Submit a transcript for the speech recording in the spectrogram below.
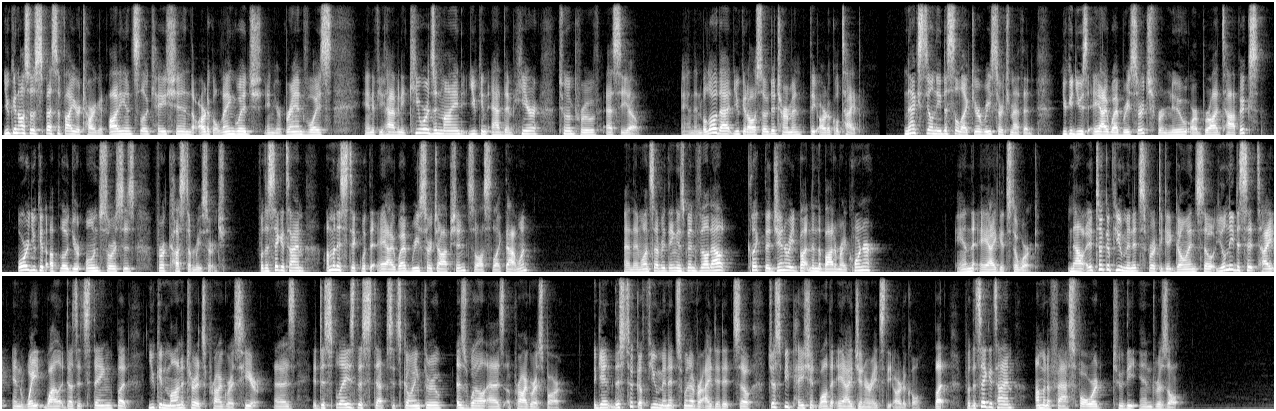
You can also specify your target audience location, the article language, and your brand voice. And if you have any keywords in mind, you can add them here to improve SEO. And then below that, you could also determine the article type. Next, you'll need to select your research method. You could use AI web research for new or broad topics, or you could upload your own sources for custom research. For the sake of time, I'm going to stick with the AI web research option, so I'll select that one. And then once everything has been filled out, click the generate button in the bottom right corner, and the AI gets to work. Now, it took a few minutes for it to get going, so you'll need to sit tight and wait while it does its thing, but you can monitor its progress here, as it displays the steps it's going through, as well as a progress bar. Again, this took a few minutes whenever I did it, so just be patient while the AI generates the article. But for the sake of time, I'm going to fast forward to the end result.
